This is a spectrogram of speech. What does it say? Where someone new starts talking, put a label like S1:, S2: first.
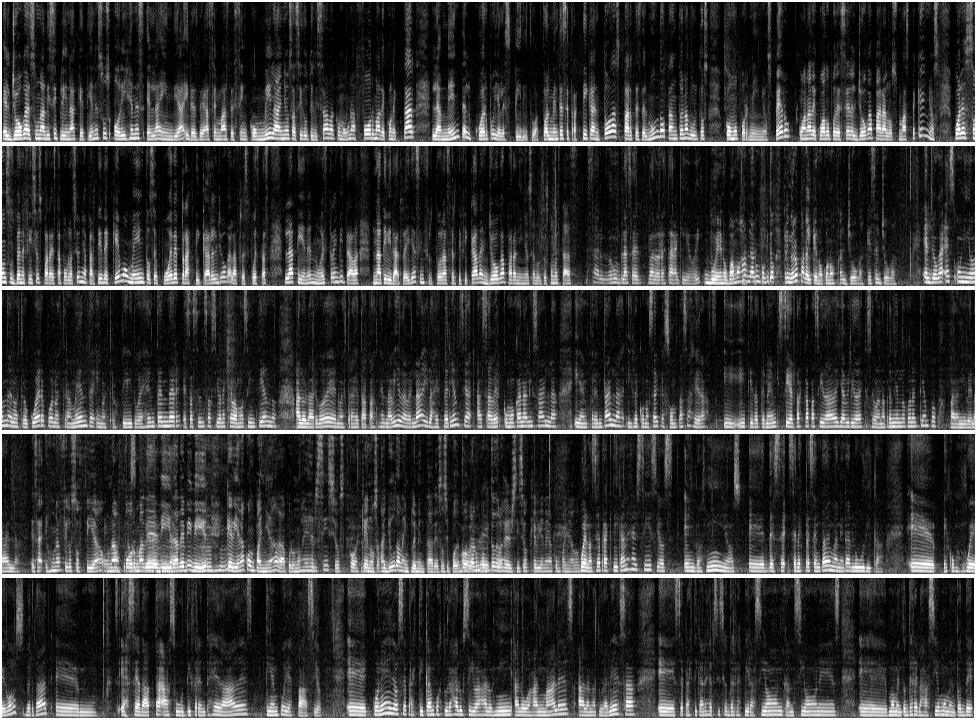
S1: El yoga es una disciplina que tiene sus orígenes en la India y desde hace más de 5.000 años ha sido utilizada como una forma de conectar la mente, el cuerpo y el espíritu. Actualmente se practica en todas partes del mundo, tanto en adultos como por niños. Pero, ¿cuán adecuado puede ser el yoga para los más pequeños? ¿Cuáles son sus beneficios para esta población y a partir de qué momento se puede practicar el yoga? Las respuestas la tiene nuestra invitada Natividad Reyes, instructora certificada en yoga para niños niños y adultos. ¿Cómo estás?
S2: Saludos, un placer, valoro estar aquí hoy.
S1: Bueno, vamos a hablar un poquito, primero para el que no conozca el yoga, ¿qué es el yoga?
S2: El yoga es unión de nuestro cuerpo, nuestra mente y nuestro espíritu. Es entender esas sensaciones que vamos sintiendo a lo largo de nuestras etapas en la vida, ¿verdad? Y las experiencias, a saber cómo canalizarlas y enfrentarlas y reconocer que son pasajeras y, y, tener ciertas capacidades y habilidades que se van aprendiendo con el tiempo para nivelarlas.
S1: Esa es una filosofía, una, forma de, vida, de vivir, que viene acompañada por unos ejercicios que nos ayudan a implementar eso. Si podemos hablar un poquito de los ejercicios que vienen acompañados.
S2: Bueno, se practican ejercicios en los niños, eh, se, les presenta de manera lúdica. Eh, eh, con juegos, ¿verdad? se adapta a sus diferentes edades, tiempo y espacio. Eh, con ellos se practican posturas alusivas a los, a los animales, a la naturaleza, eh, se practican ejercicios de respiración, canciones, eh, momentos de relajación, momentos de,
